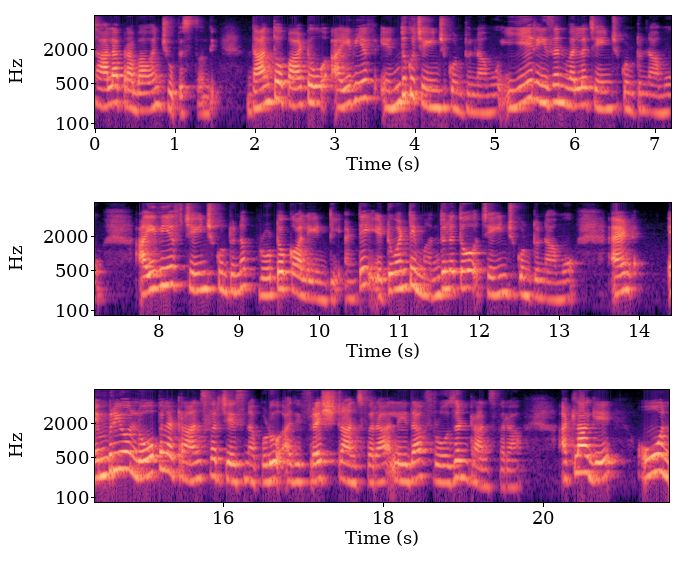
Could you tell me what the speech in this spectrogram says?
చాలా ప్రభావం చూపిస్తుంది. దాంతోపాటు ఐవీఎఫ్ ఎందుకు చేయించుకుంటున్నాము? ఏ రీజన్ వల్ల చేయించుకుంటున్నాము? ఐవీఎఫ్ చేయించుకుంటున్న ప్రోటోకాల్ ఏంటి? అంటే ఎటువంటి మందులతో చేయించుకుంటున్నాము? అండ్ ఎంబ్రియో లోపల ట్రాన్స్ఫర్ చేసినప్పుడు అది ఫ్రెష్ ట్రాన్స్ఫరా లేదా ఫ్రోజన్ ట్రాన్స్ఫరా? అట్లాగే ఓన్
